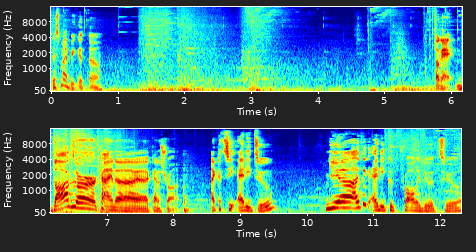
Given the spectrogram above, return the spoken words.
This might be good though. Okay, dogs are kind of kind of strong. I could see Eddie too. Yeah, I think Eddie could probably do it too.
